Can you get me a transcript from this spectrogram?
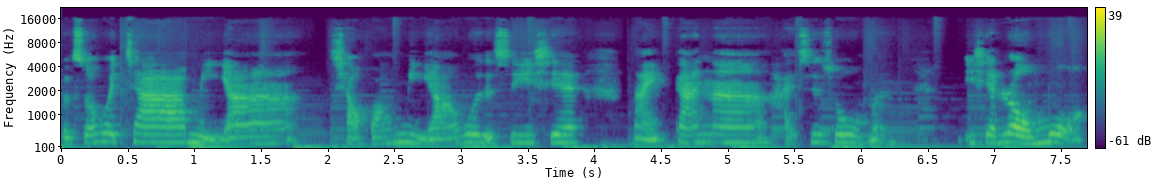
有时候会加米啊、小黄米啊，或者是一些奶干啊，还是说我们一些肉末。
